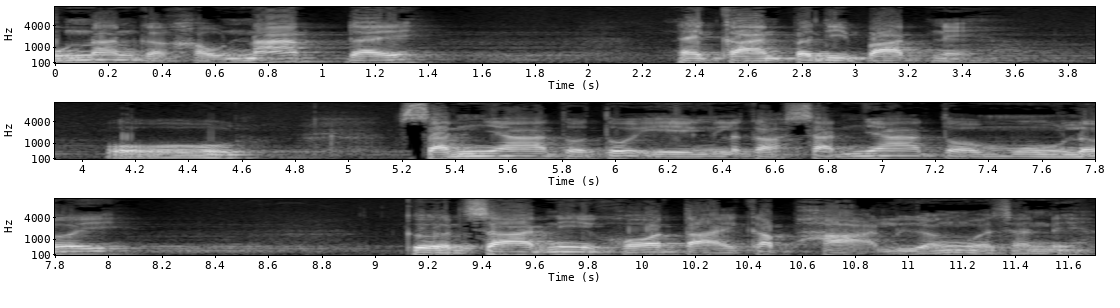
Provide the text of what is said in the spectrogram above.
งค์นั่นกับเขานักได้ในการปฏิบัติเนี่ยโอ้สัญญาตัวตัวเองแล้วก็สัญญาตัวหมู่เลย เกิดชาตินี้ขอตายกับผ่าเหลืองว่าฉันเนี่ย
